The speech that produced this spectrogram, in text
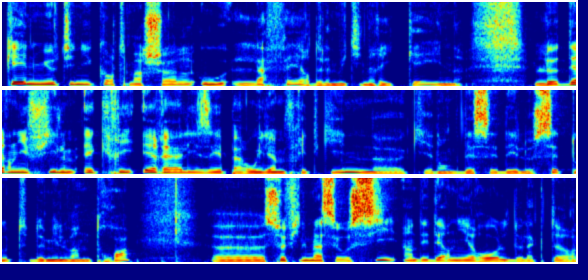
Kane Mutiny Court Martial ou L'affaire de la mutinerie Kane. Le dernier film écrit et réalisé par William Friedkin, qui est donc décédé le 7 août 2023. Euh, ce film-là, c'est aussi un des derniers rôles de l'acteur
